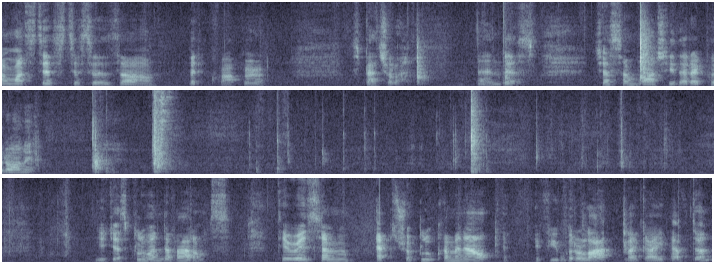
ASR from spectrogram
And what's this? This is um, Betty Crocker spatula. And this, just some washi that I put on it. You're just gluing the bottoms. There is some extra glue coming out if, if you put a lot, like I have done.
